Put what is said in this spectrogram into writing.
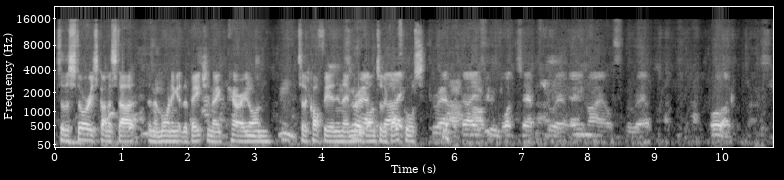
So the stories kind of start in the morning at the beach, and they carry on to the coffee, and then they move on to the the golf course. Throughout the day, through WhatsApp, through our emails, throughout all over. the place.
